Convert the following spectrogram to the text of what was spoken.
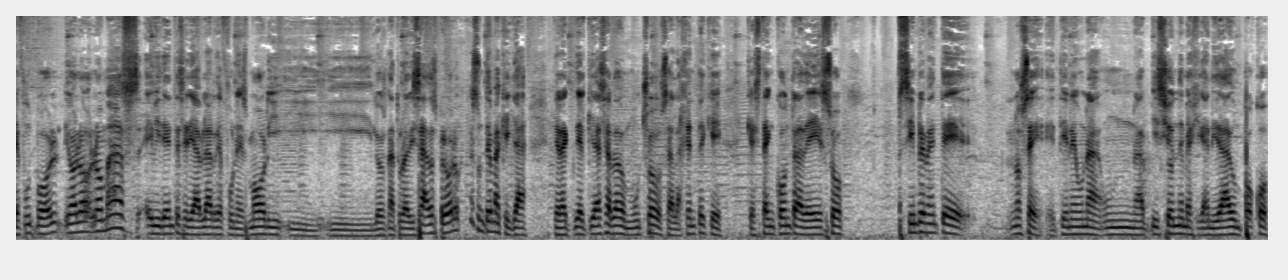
de fútbol. Digo, lo, lo, más evidente sería hablar de Funes Mori y, los naturalizados, pero bueno, creo que es un tema que ya, del que ya se ha hablado mucho. O sea, la gente que, que está en contra de eso simplemente no sé, eh, tiene una, una, visión de mexicanidad un poco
